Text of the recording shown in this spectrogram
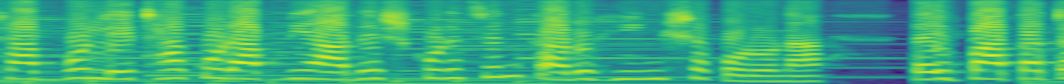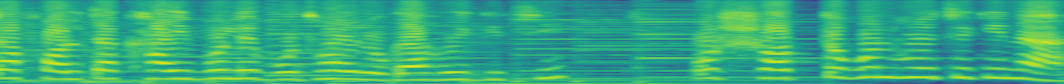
সাপ বললে ঠাকুর আপনি আদেশ করেছেন, কারও হিংসা করো না। তাই পাতাটা ফলটা খাই বলে বোধহয় রোগা হয়ে গেছি। ওর সত্যগুণ হয়েছে কিনা,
